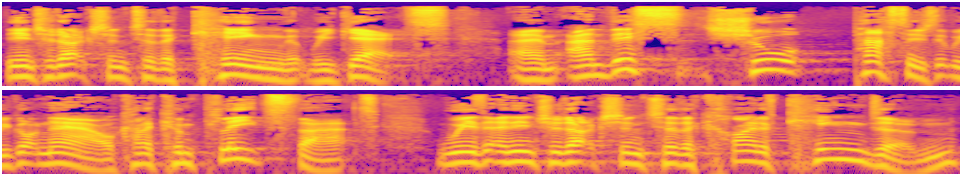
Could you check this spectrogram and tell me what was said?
the introduction to the king that we get. Um, and this short passage that we've got now kind of completes that with an introduction to the kind of kingdom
